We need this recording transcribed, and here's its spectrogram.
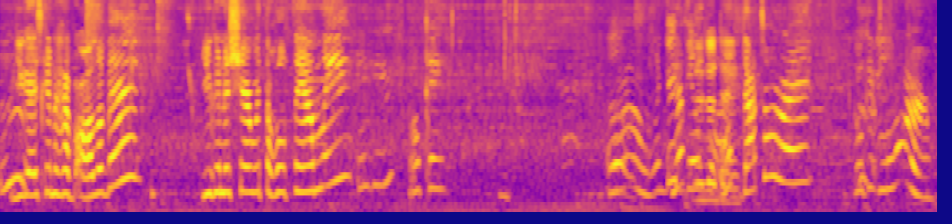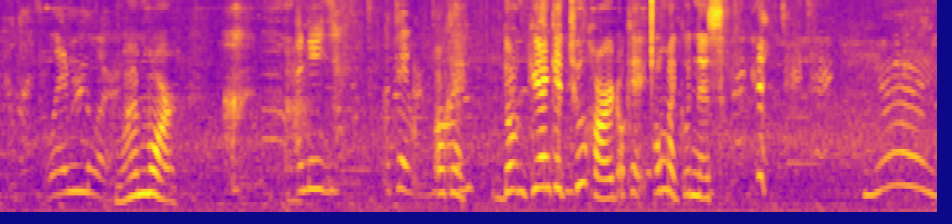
You guys gonna have all of it? You gonna share with the whole family? Mm-hmm. Okay. Oh, what did Yep. a. That's all right. Go get more. One more. One more. I need. Okay. Okay. Don't yank it too hard. Okay. Oh my goodness. Yay.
